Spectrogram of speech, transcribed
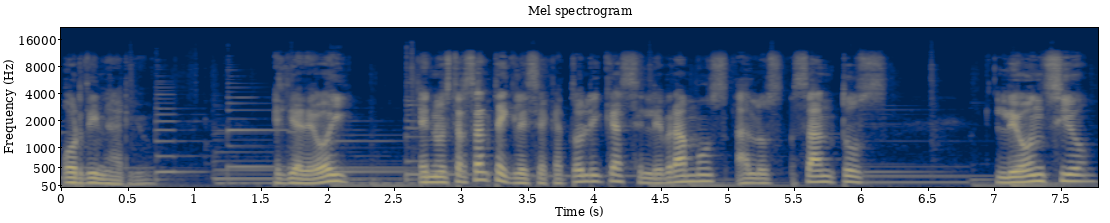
ordinario. El día de hoy, en nuestra Santa Iglesia Católica celebramos a los santos Leoncio,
